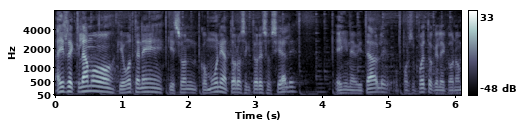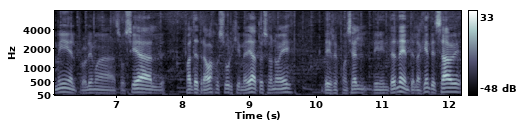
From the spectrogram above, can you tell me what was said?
hay, reclamos que vos tenés que son comunes a todos los sectores sociales, es inevitable. Por supuesto que la economía, el problema social, falta de trabajo surge inmediato, eso no es de responsabilidad del intendente, la gente sabe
